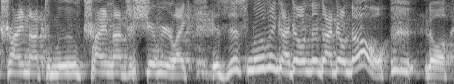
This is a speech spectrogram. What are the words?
Trying not to move, trying not to shiver. You're like, is this moving? I don't, know I don't know. You know,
